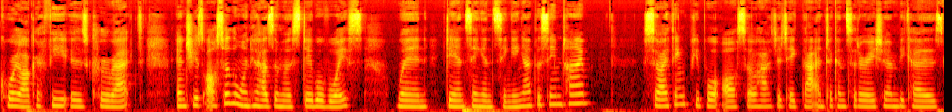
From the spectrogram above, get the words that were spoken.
choreography is correct, and she's also the one who has the most stable voice when dancing and singing at the same time. So I think people also have to take that into consideration because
